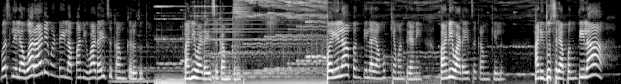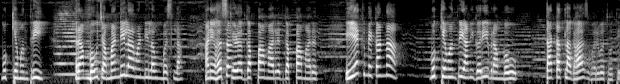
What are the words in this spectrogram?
बसलेल्या वराडी मंडईला पाणी वाढायचं काम करत होतं. पाणी वाढायचं काम करत होतं. पहिल्या पंक्तीला या मुख्यमंत्र्याने पाणी वाढायचं काम केलं. आणि दुसऱ्या पंक्तीला मुख्यमंत्री रामभाऊच्या मांडीला मांडी लावून बसला. आणि हस खेळत गप्पा मारत गप्पा मारत. एकमेकांना मुख्यमंत्री आणि गरीब रामभाऊ ताटातला घास भरवत होते.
